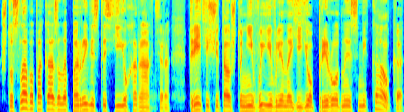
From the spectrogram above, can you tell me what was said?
что слабо показана порывистость ее характера. Третий считал, что не выявлена ее природная смекалка,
